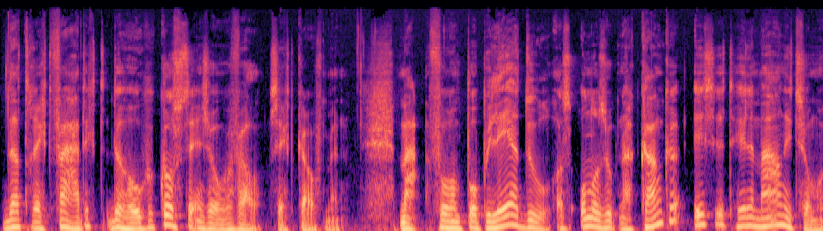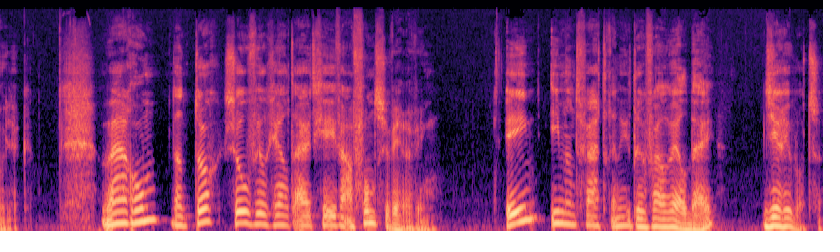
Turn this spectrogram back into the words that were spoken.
Dat rechtvaardigt de hoge kosten in zo'n geval, zegt Kaufman. Maar voor een populair doel als onderzoek naar kanker is het helemaal niet zo moeilijk. Waarom dan toch zoveel geld uitgeven aan fondsenwerving? Eén iemand vaart er in ieder geval wel bij: Jerry Watson.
